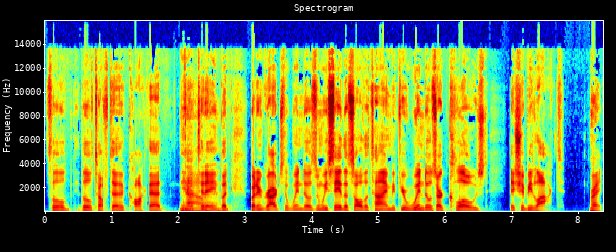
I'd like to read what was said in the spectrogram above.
it's a little a little tough to caulk that you know No, today. yeah. But but in regards to windows, and we say this all the time, if your windows are closed, they should be locked. right.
